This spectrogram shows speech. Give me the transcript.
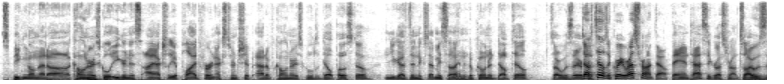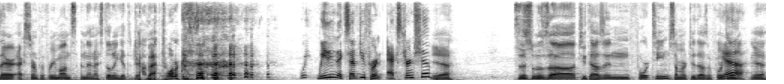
Speaking on that uh, culinary school eagerness, I actually applied for an externship out of culinary school to Del Posto, and you guys didn't accept me, so I ended up going to Dovetail. So I was there. for Dovetail's a great restaurant though. fantastic restaurant. So I was there extern for three months, and then I still didn't get the job afterwards. We, we didn't accept you for an externship? yeah. So this was uh, 2014, summer 2014. Yeah. Yeah.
